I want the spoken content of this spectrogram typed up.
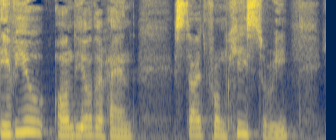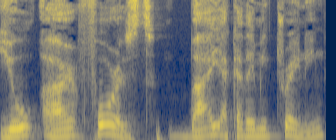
If you, on the other hand, start from history, you are forced by academic training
